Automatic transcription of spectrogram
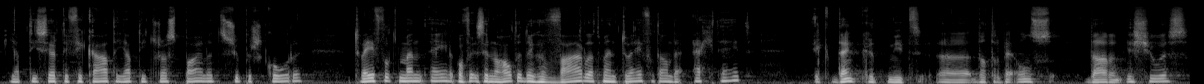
Je hebt die certificaten, je hebt die Trustpilot superscore twijfelt men eigenlijk, of is er nog altijd een gevaar dat men twijfelt aan de echtheid? Ik denk het niet uh, dat er bij ons daar een issue is.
